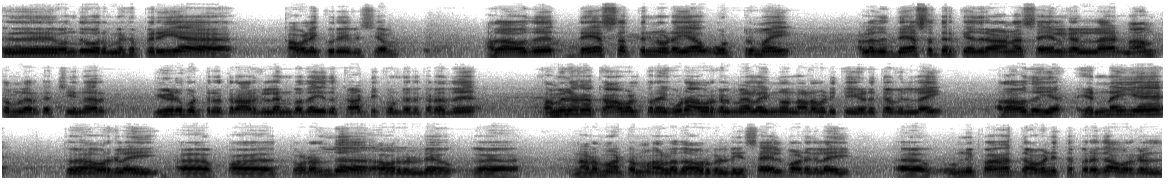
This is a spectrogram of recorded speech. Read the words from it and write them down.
இது வந்து ஒரு மிகப்பெரிய கவலைக்குரிய விஷயம். அதாவது தேசத்தினுடைய ஒற்றுமை அல்லது தேசத்திற்கு எதிரான செயல்களில் நாம் தமிழர் கட்சியினர் ஈடுபட்டிருக்கிறார்கள் என்பதை இது காட்டிக் கொண்டிருக்கிறது. தமிழக காவல்துறை கூட அவர்கள் மேலே இன்னும் நடவடிக்கை எடுக்கவில்லை. அதாவது என்ஐஏ அவர்களை ப- தொடர்ந்து அவர்களுடைய நடமாட்டம் அல்லது அவர்களுடைய செயல்பாடுகளை உன்னிப்பாக கவனித்த பிறகு அவர்கள்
